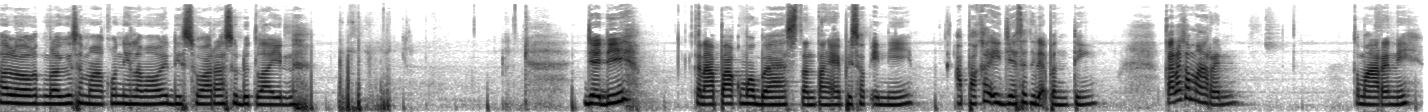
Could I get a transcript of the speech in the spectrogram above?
Halo, ketemu lagi sama aku Nihla Mauli di Suara Sudut Lain. Jadi, kenapa aku mau bahas tentang episode ini? Apakah ijazah tidak penting? Karena kemarin, kemarin nih,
